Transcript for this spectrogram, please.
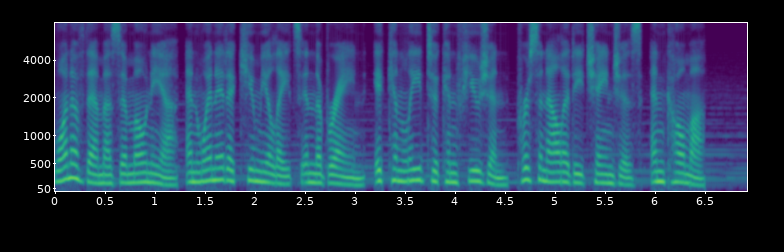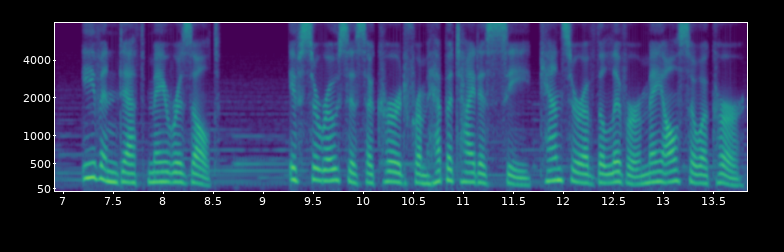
One of them is ammonia, and when it accumulates in the brain, it can lead to confusion, personality changes, and coma. Even death may result. If cirrhosis occurred from hepatitis C, cancer of the liver may also occur.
